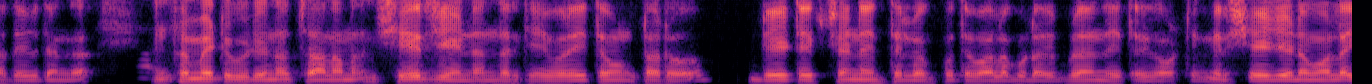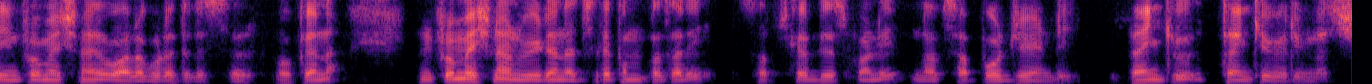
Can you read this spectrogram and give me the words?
అదేవిధంగా ఇన్ఫర్మేటివ్ వీడియోను చాలా మంది షేర్ చేయండి అందరికి. ఎవరైతే ఉంటారో డేట్ ఎక్స్టెండ్ అయితే తెలియకపోతే వాళ్ళకు కూడా ఇబ్బంది అవుతుంది కాబట్టి మీరు షేర్ చేయడం వల్ల ఇన్ఫర్మేషన్ అనేది వాళ్ళకు కూడా తెలుస్తుంది. ఓకేనా? ఇన్ఫర్మేషన్ అండ్ వీడియో నచ్చితే కంపల్సరీ సబ్స్క్రైబ్ చేసుకోండి. నాకు సపోర్ట్ చేయండి. Thank you. Thank you very much.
